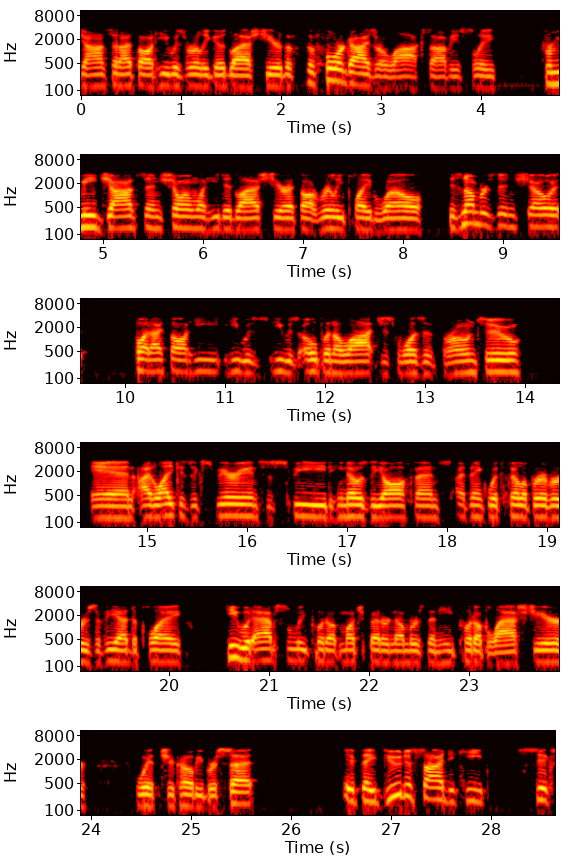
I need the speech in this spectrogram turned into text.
Johnson. I thought he was really good last year. The the four guys are locks, obviously. For me, Johnson showing what he did last year, I thought really played well. His numbers didn't show it, but I thought he he was he was open a lot, just wasn't thrown to. And I like his experience, his speed. He knows the offense. I think with Philip Rivers, if he had to play, he would absolutely put up much better numbers than he put up last year with Jacoby Brissett if they do decide to keep six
